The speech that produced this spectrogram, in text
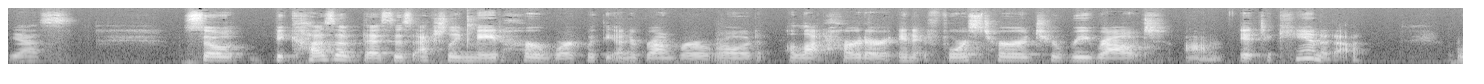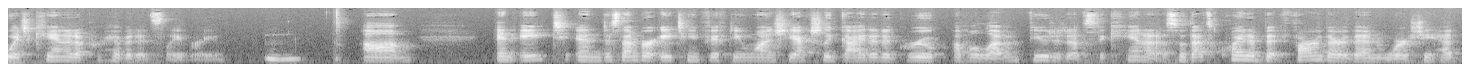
Yes. So, because of this, this actually made her work with the Underground Railroad a lot harder and it forced her to reroute um, it to Canada, which Canada prohibited slavery. Um, in, eight, in December 1851, she actually guided a group of 11 fugitives to Canada. So, that's quite a bit farther than where she had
